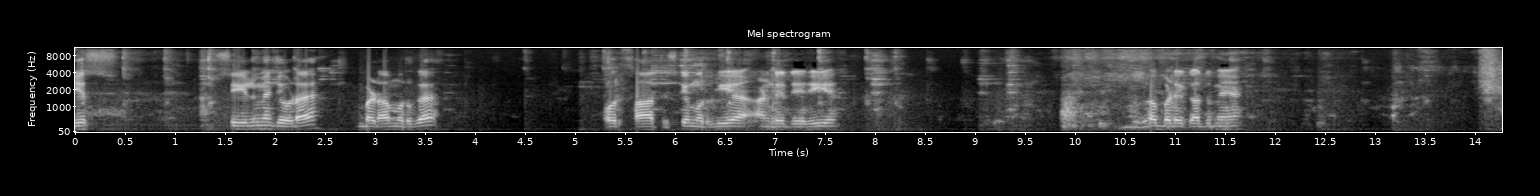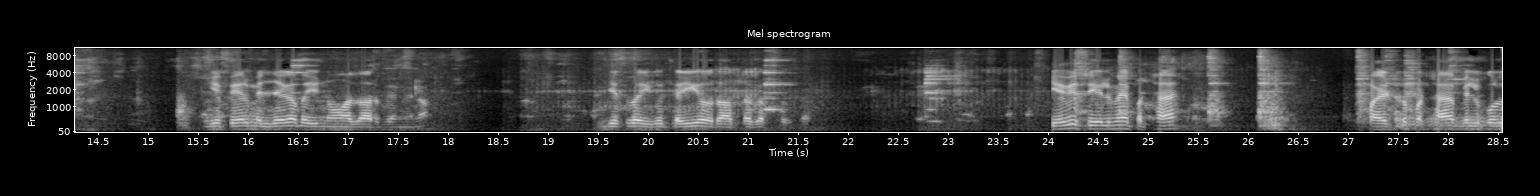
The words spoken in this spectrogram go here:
ये सील में जोड़ा है, बड़ा मुर्गा और साथ इसके मुर्गी है, अंडे दे रही है। मुर्गा बड़े कद में है। ये पेड़ मिल जाएगा भाई नौ हज़ार रुपये में ना। जिस भाई को चाहिए और रबता कर सकता है। ये भी सील में पट्टा है। फाइटर पट्टा है, बिल्कुल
